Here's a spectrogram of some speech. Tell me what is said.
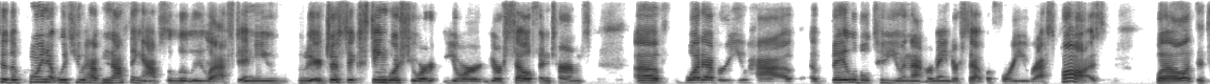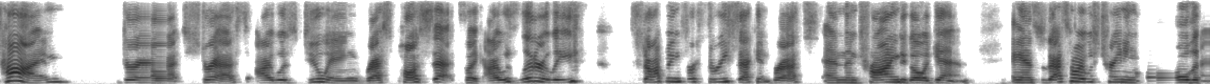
to the point at which you have nothing absolutely left and you just extinguish your your yourself in terms of whatever you have available to you in that remainder set before you rest pause. Well at the time during all that stress i was doing rest pause sets. Like i was literally stopping for three second breaths and then trying to go again. And so that's how i was training all the time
